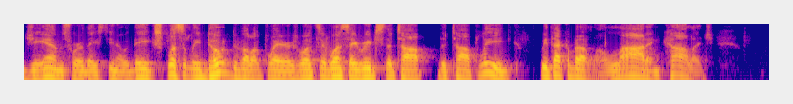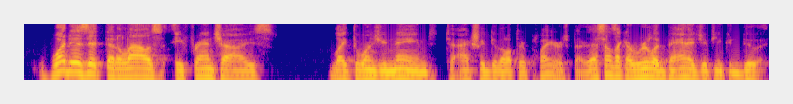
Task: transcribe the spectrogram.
GMs where they, you know, they explicitly don't develop players once they, once they reach the top the top league. We talk about it a lot in college. What is it that allows a franchise like the ones you named to actually develop their players better? That sounds like a real advantage if you can do it.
